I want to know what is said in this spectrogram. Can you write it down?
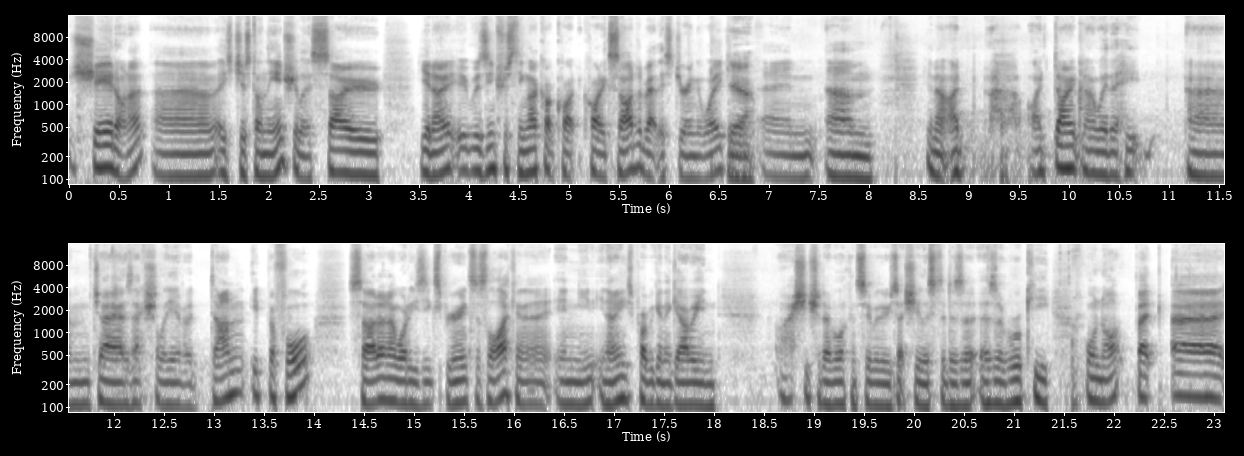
shared on it. Um, it's just on the entry list. So, you know, it was interesting. I got quite quite excited about this during the week. Yeah. And, um, you know, I I don't know whether he um, Jay has actually ever done it before, so I don't know what his experience is like. And, uh, and you, know, he's probably going to go in. I actually should have a look and see whether he's actually listed as a, as a rookie or not. But uh,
